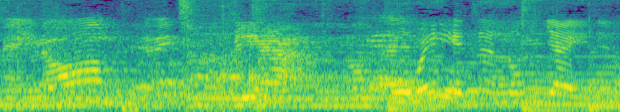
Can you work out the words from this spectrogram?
ไหนน้องกูไม่เห็นอะนมใหญ่เนี่ย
